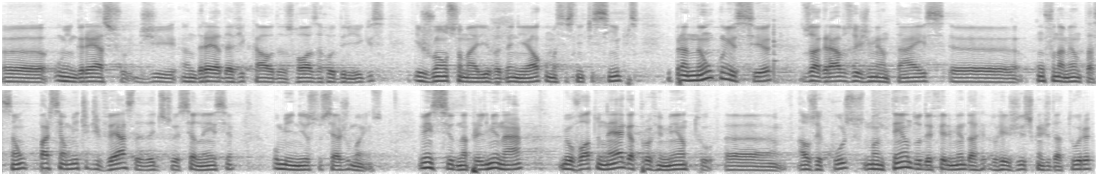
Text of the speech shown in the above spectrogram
uh, o ingresso de André Davi Caldas Rosa Rodrigues e João Somariva Daniel como assistente simples e para não conhecer dos agravos regimentais com fundamentação parcialmente diversa da de Sua Excelência, o ministro Sérgio Manhos. Vencido na preliminar, meu voto nega provimento uh, aos recursos, mantendo o deferimento da, do registro de candidatura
